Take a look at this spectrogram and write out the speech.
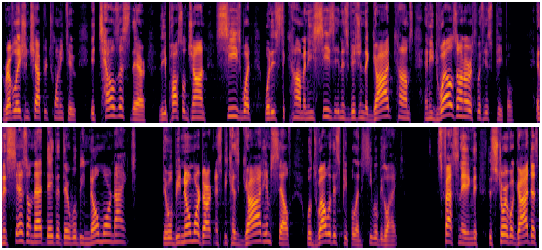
Revelation chapter 22, it tells us there, the apostle John sees what, what is to come and he sees in his vision that God comes and he dwells on earth with his people. And it says on that day that there will be no more night. There will be no more darkness because God himself will dwell with his people and he will be light. It's fascinating. The, the story of what God does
